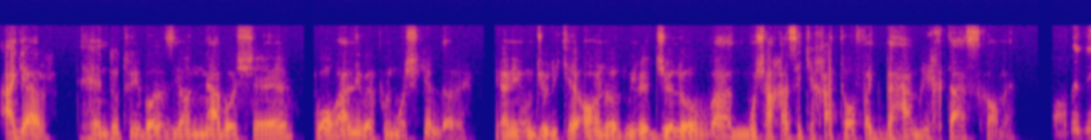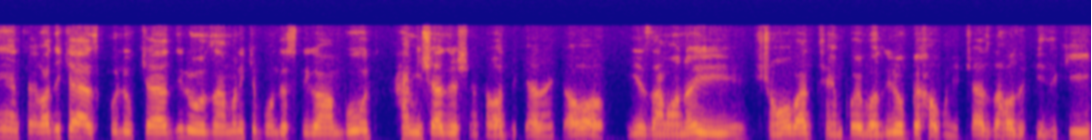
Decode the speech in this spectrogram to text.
اگر هندو توی بازی ها نباشه واقعا لیورپول مشکل داره. یعنی اونجوری که آرنولد میره جلو و مشخصه که خط هافبک به هم ریخته است کامل. بعد این انتقادی که از کلوب کردی رو زمانی که بوندسلیگا هم بود همیشه ازش انتقاد می‌کردن که آقا یه زمانایی شما باید تمپو بازی رو بخوابونید چه از لحاظ فیزیکی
